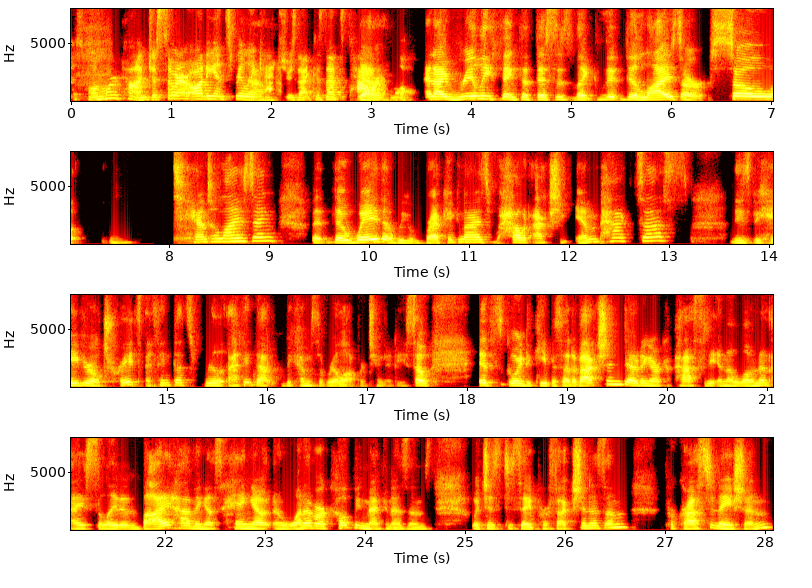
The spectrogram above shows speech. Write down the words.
Just one more time, just so our audience really yeah. captures that, because that's powerful. Yeah. And I really think that this is like the, the lies are so tantalizing but the way that we recognize how it actually impacts us these behavioral traits i think that's really i think that becomes the real opportunity so it's going to keep us out of action doubting our capacity and alone and isolated by having us hang out in one of our coping mechanisms which is to say perfectionism procrastination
